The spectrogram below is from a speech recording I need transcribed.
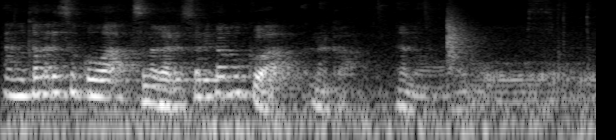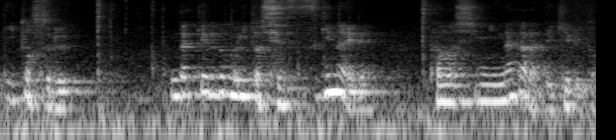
あの必ずそこはつながる。それが僕はなんかあの意図する。だけれども意図しすぎないで楽しみながらできると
